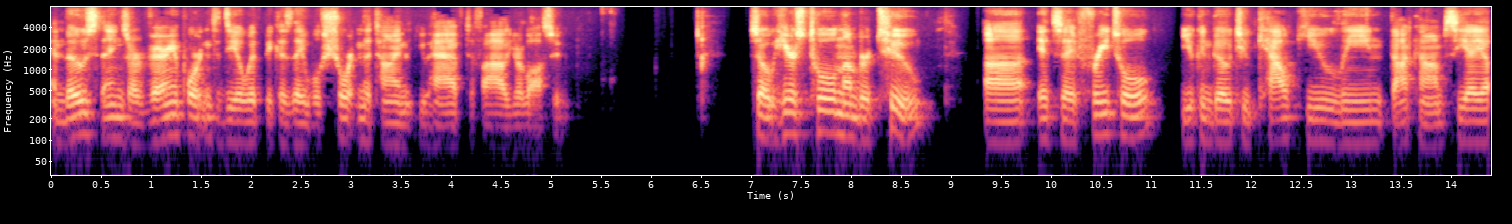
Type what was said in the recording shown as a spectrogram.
and those things are very important to deal with because they will shorten the time that you have to file your lawsuit. So here's tool number two. Uh, it's a free tool. You can go to calculien.com, C-A-L-C-U-L-I-E-N.com,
